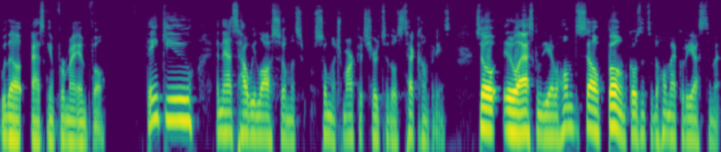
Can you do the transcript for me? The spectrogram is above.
without asking for my info. Thank you. And that's how we lost so much so much market share to those tech companies. So it'll ask them, do you have a home to sell? Boom, goes into the home equity estimate.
